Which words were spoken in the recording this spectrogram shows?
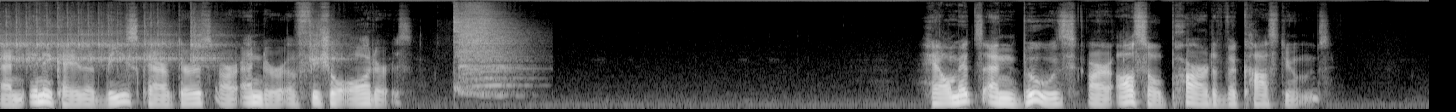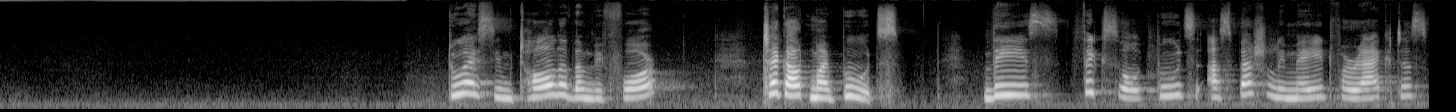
and indicate that these characters are under official orders. Helmets and boots are also part of the costumes. Do I seem taller than before? Check out my boots. These thick-soled boots are specially made for actors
